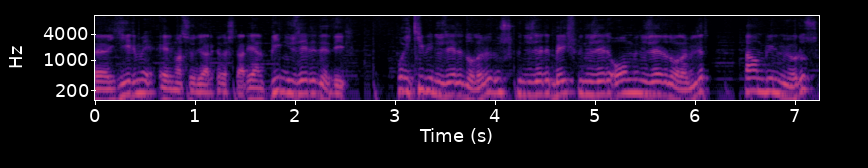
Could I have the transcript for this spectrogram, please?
E, 20 elmas ödüyor arkadaşlar. Yani 1000 üzeri de değil. Bu 2000 üzeri de olabilir. 3000 üzeri, 5000 üzeri, 10000 üzeri de olabilir. Tam bilmiyoruz.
